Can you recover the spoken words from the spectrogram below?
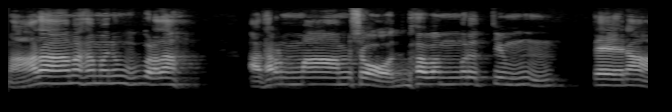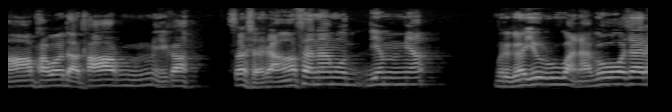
മാതാമഹമനുവ്രത അധർമാംശോദ്ഭവം മൃത്യും തേനാഭവദധാർമ്മിക സശരാസനമുദ്യമ്യ മൃഗയുർവനഗോചര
